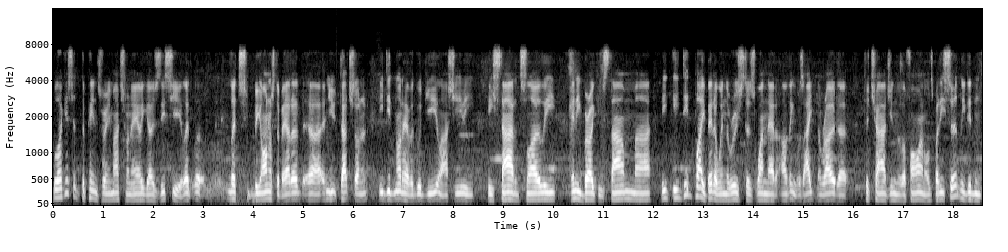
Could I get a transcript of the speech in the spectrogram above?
Well, I guess it depends very much on how he goes this year. Let, let's be honest about it, uh, and you touched on it. He did not have a good year last year. He he started slowly, then he broke his thumb. Uh, he he did play better when the Roosters won that. I think it was eight in a row to to charge into the finals, but he certainly didn't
